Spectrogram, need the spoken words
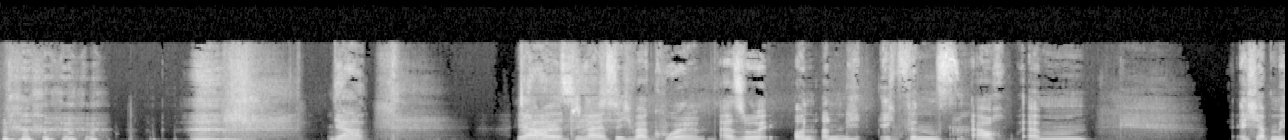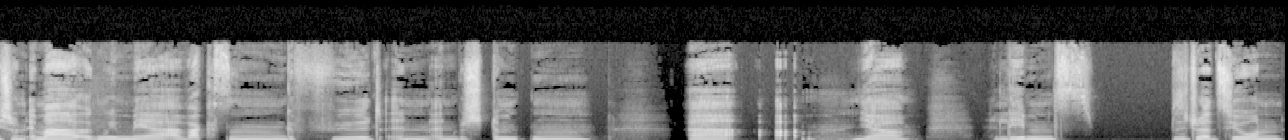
ja, Ja, 30. aber 30 war cool. Also, und, und ich, ich finde es auch, ähm, ich habe mich schon immer irgendwie mehr erwachsen gefühlt in, in bestimmten äh, äh, ja, Lebenssituationen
